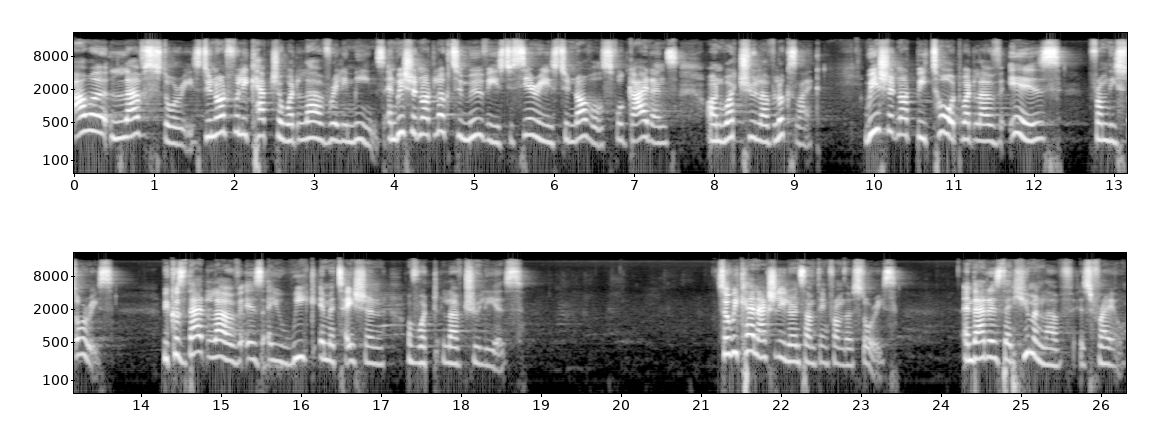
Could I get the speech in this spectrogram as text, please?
our love stories do not fully capture what love really means. And we should not look to movies, to series, to novels for guidance on what true love looks like. We should not be taught what love is from these stories. Because that love is a weak imitation of what love truly is. So we can actually learn something from those stories, and that is that human love is frail.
